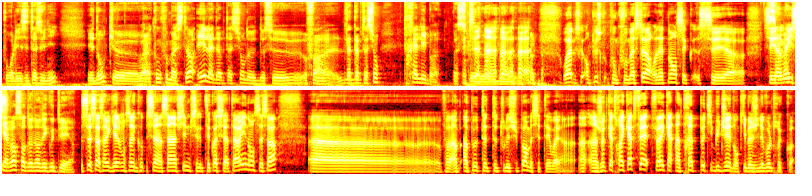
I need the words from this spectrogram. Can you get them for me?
pour les États-Unis. Et donc, euh, voilà, Kung Fu Master et l'adaptation de ce. Enfin, l'adaptation très libre. Parce que. bon, Ouais, parce qu'en plus, Kung Fu Master, honnêtement, c'est. C'est euh, c'est un oui, mec qui avance en donnant des coups de pied. hein. C'est ça, c'est un, mec qui avance c'est un, un film, c'est quoi, c'est Atari, non C'est ça? Euh, Enfin, un, un peu peut-être tous les supports, mais c'était ouais, un, un jeu de 84 fait, fait avec un, très petit budget, donc imaginez-vous le truc, quoi.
